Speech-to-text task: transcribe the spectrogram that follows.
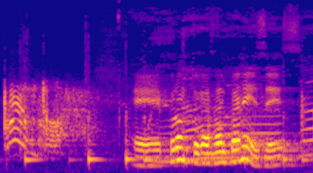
Pronto? Eh, pronto Casalbanese? Sì.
